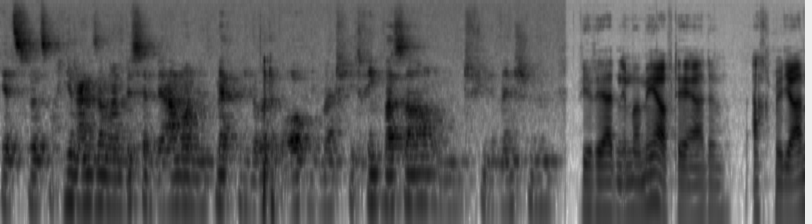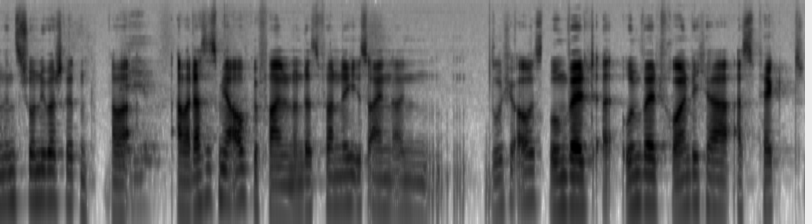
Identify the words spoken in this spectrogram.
Jetzt wird es auch hier langsam ein bisschen wärmer und merkt man, die Leute brauchen immer viel Trinkwasser und viele Menschen. Wir werden immer mehr auf der Erde. Acht Milliarden sind es schon überschritten. Aber, aber das ist mir aufgefallen und das fand ich ist ein, ein durchaus umwelt, umweltfreundlicher Aspekt,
